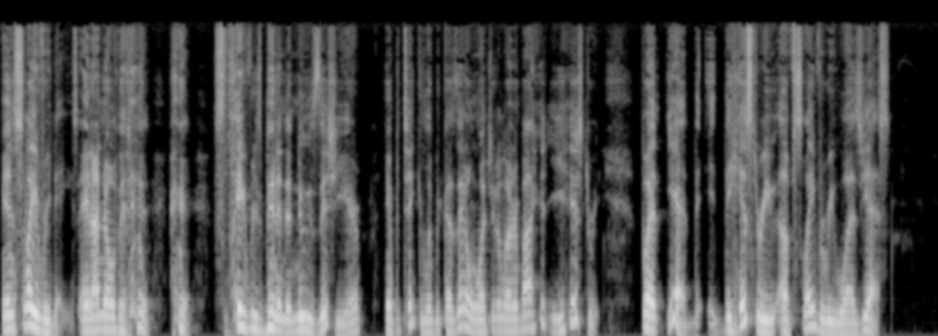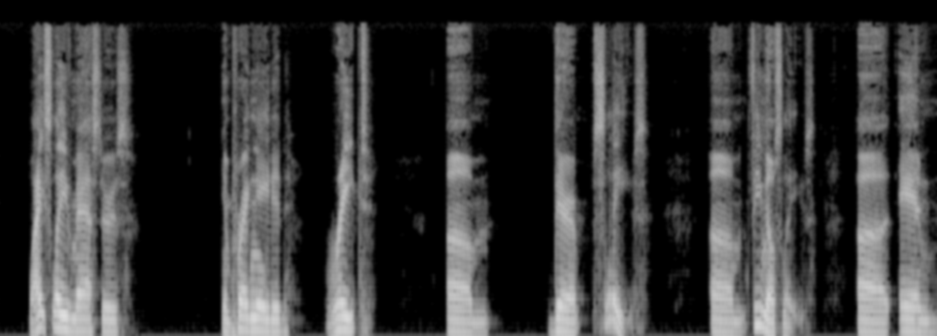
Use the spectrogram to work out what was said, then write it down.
in slavery days. And I know that slavery's been in the news this year in particular because they don't want you to learn about history. But yeah, the, the history of slavery was yes, white slave masters impregnated, raped um, their slaves, um, female slaves, uh, and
